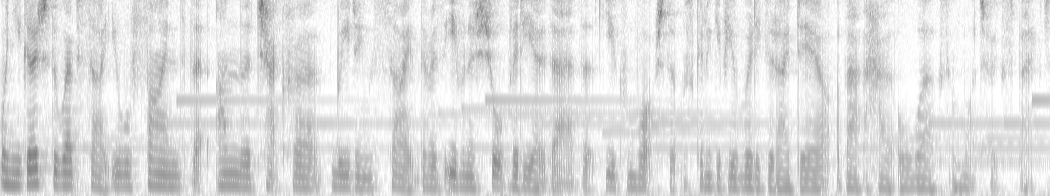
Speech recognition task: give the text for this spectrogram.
when you go to the website, you will find that on the chakra reading site, there is even a short video there that you can watch that was going to give you a really good idea about how it all works and what to expect.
